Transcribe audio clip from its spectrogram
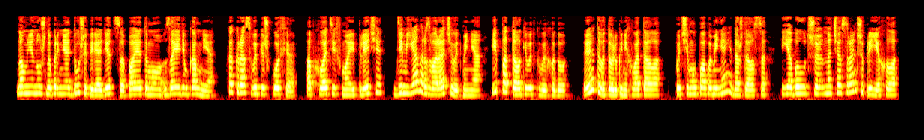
но мне нужно принять душ и переодеться, поэтому заедем ко мне. Как раз выпьешь кофе». Обхватив мои плечи, Демьян разворачивает меня и подталкивает к выходу. Этого только не хватало. Почему папа меня не дождался? Я бы лучше на час раньше приехала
